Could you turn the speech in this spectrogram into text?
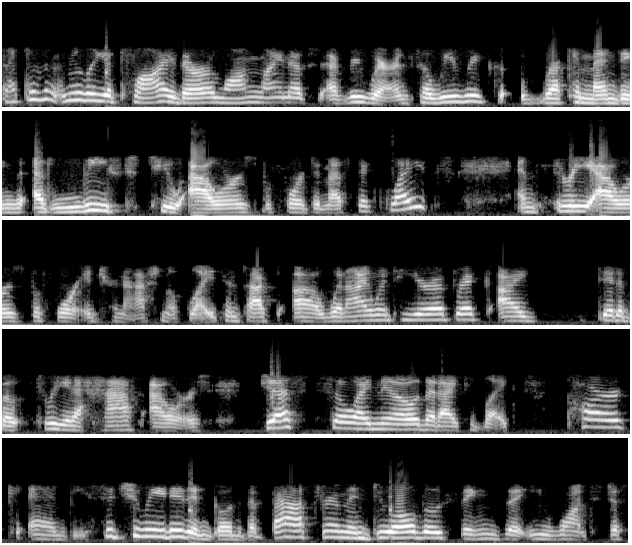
That doesn't really apply. There are long lineups everywhere. And so we are recommending at least two hours before domestic flights and three hours before international flights. In fact, uh, when I went to Europe, Rick, I did about three and a half hours just so I know that I could like park and be situated and go to the bathroom and do all those things that you want just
